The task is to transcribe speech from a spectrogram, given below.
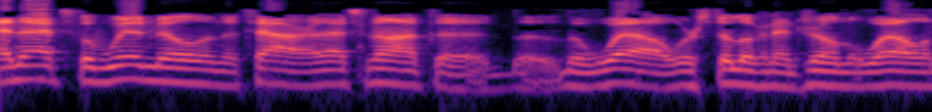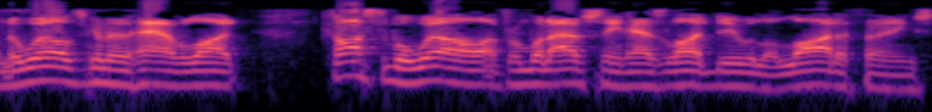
And that's the windmill and the tower. That's not the, the, the well. We're still looking at drilling the well and the well is going to have a lot, cost of a well from what I've seen has a lot to do with a lot of things.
